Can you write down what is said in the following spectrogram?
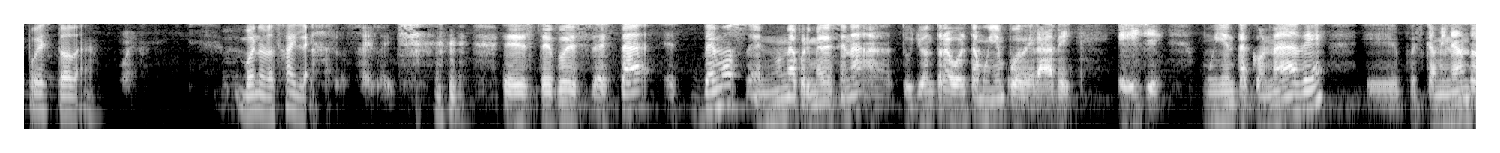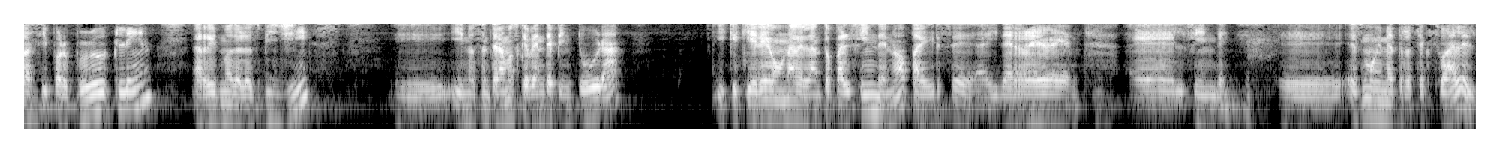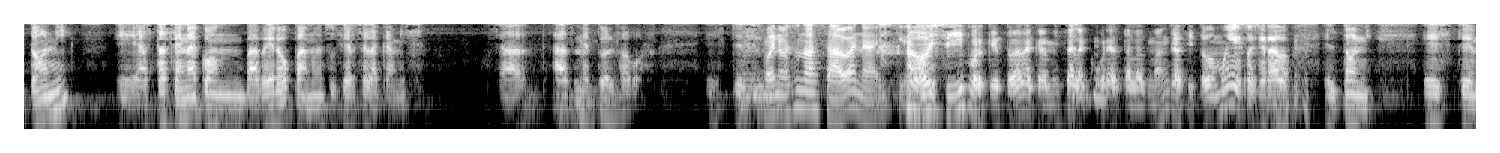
Pues toda. Bueno, Bueno, los highlights. los highlights. Este, pues está, es- vemos en una primera escena a tu John Travolta muy empoderada, ella, muy entaconade, eh, pues caminando así por Brooklyn, a ritmo de los Bee Gees, y, y nos enteramos que vende pintura y que quiere un adelanto para el fin de, ¿no? Para irse ahí de reven eh, el fin de. Eh, es muy metrosexual el Tony, eh, hasta cena con babero para no ensuciarse la camisa. O sea, hazme todo el favor. Este es- Bueno, es una sábana. que- Ay, sí, porque toda la camisa la cubre hasta las mangas y todo. Muy exagerado el Tony. Este,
